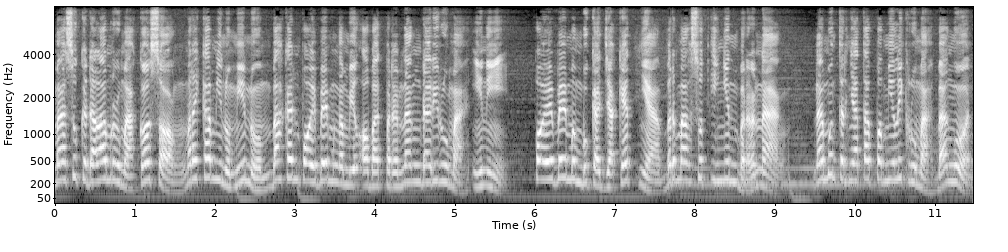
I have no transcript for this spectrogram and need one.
Masuk ke dalam rumah kosong, mereka minum-minum, bahkan Poebe mengambil obat penenang dari rumah ini. Poebe membuka jaketnya bermaksud ingin berenang. Namun ternyata pemilik rumah bangun.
